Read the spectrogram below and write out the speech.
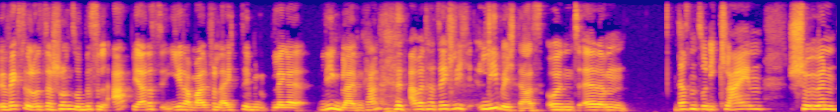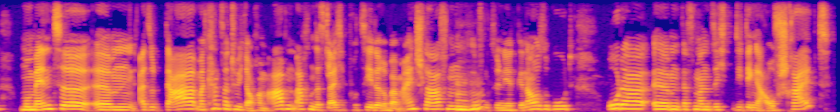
wir wechseln uns da schon so ein bisschen ab, ja, dass jeder mal vielleicht zehn Minuten länger liegen bleiben kann. Aber tatsächlich liebe ich das. Und ähm, das sind so die kleinen, schönen Momente. Ähm, also da, man kann es natürlich auch am Abend machen, das gleiche Prozedere beim Einschlafen, mhm. funktioniert genauso gut. Oder ähm, dass man sich die Dinge aufschreibt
